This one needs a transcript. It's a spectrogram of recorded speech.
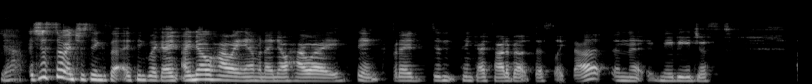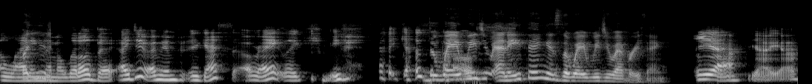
Yeah. It's just so interesting because I think like I, I know how I am and I know how I think, but I didn't think I thought about this like that. And that maybe just aligning you, them a little bit. I do. I mean, I guess so, right? Like maybe I guess the so. way we do anything is the way we do everything. Yeah, yeah, yeah.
